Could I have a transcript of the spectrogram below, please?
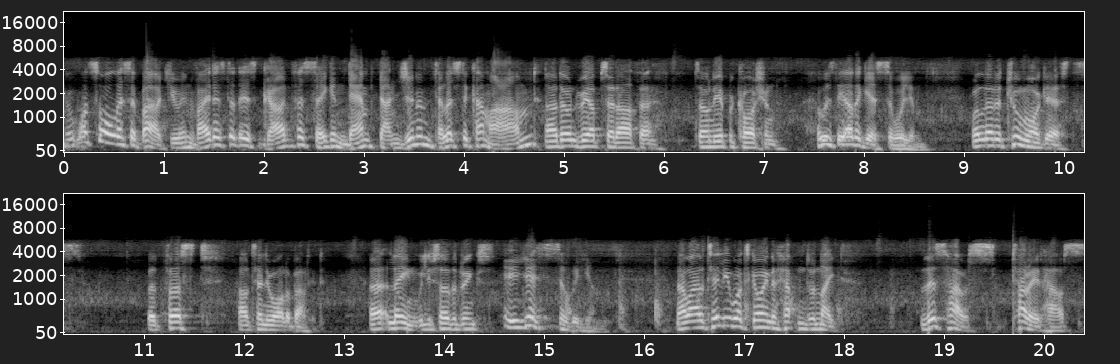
What's all this about? You invite us to this god-forsaken damp dungeon and tell us to come armed? Now, don't be upset, Arthur. It's only a precaution. Who's the other guest, Sir William? Well, there are two more guests. But first, I'll tell you all about it. Uh, Lane, will you serve the drinks? Uh, yes, Sir William. Now, I'll tell you what's going to happen tonight. This house, Turret House,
